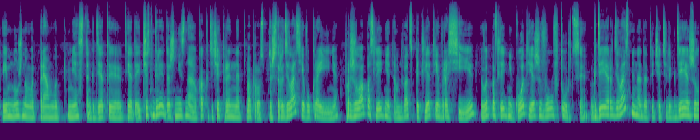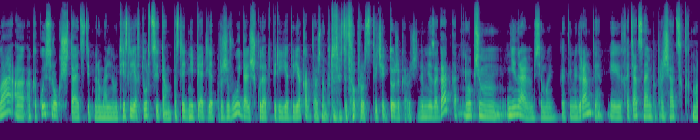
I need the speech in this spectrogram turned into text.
Им нужно вот прям вот место, где ты... Я, честно говоря, я даже не знаю, как отвечать правильно на этот вопрос. Потому что родилась я в Украине, прожила последние там 25 лет я в России, и вот последний год я живу в Турции. Где я родилась, мне надо отвечать, или где я жила, а, а какой срок считается типа нормальным? Вот если я в Турции там последние 5 лет проживу и дальше куда-то перееду, я как должна буду на этот вопрос отвечать? Тоже, короче, для меня загадка. В общем, не нравимся мы как иммигранты, и хотят с нами попрощаться как можно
